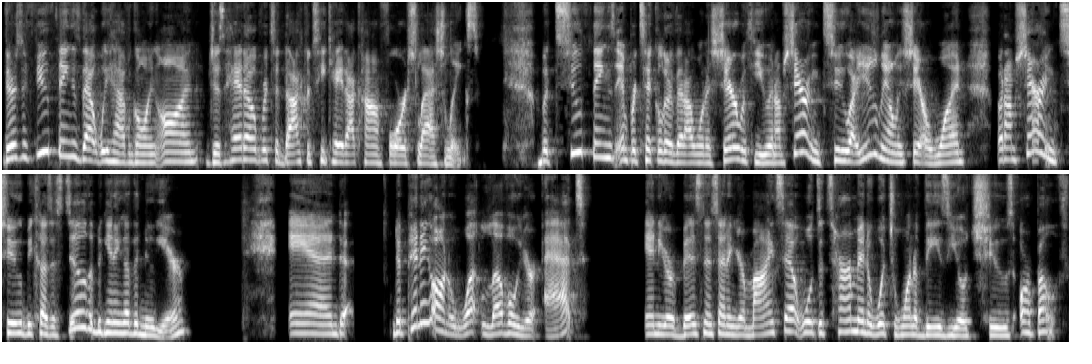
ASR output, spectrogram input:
there's a few things that we have going on. Just head over to drtk.com forward slash links. But two things in particular that I want to share with you, and I'm sharing two. I usually only share one, but I'm sharing two because it's still the beginning of the new year. And depending on what level you're at in your business and in your mindset will determine which one of these you'll choose or both.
